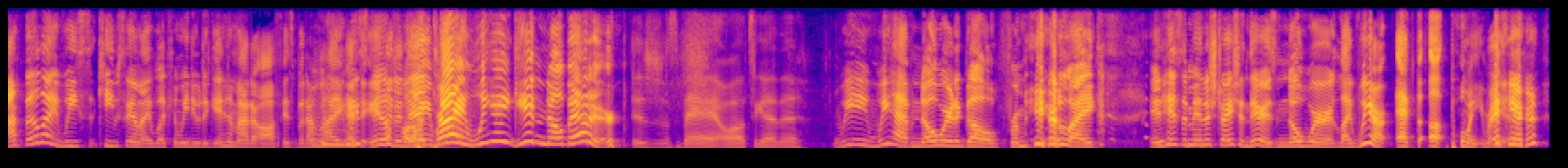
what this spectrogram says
I feel like we keep saying like, what can we do to get him out of office? But I'm like, at the end of the day, right? We ain't getting no better. it's just bad altogether. We we have nowhere to go from here. Like in his administration, there is nowhere. Like we are at the up point right Yeah. here.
